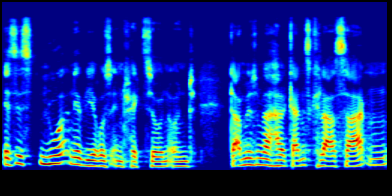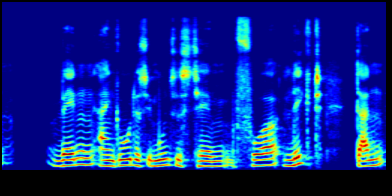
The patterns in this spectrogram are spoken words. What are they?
Es ist nur eine Virusinfektion und da müssen wir halt ganz klar sagen, wenn ein gutes Immunsystem vorliegt, dann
